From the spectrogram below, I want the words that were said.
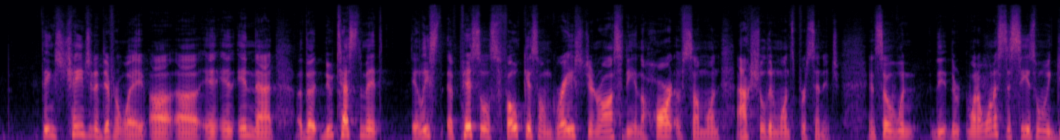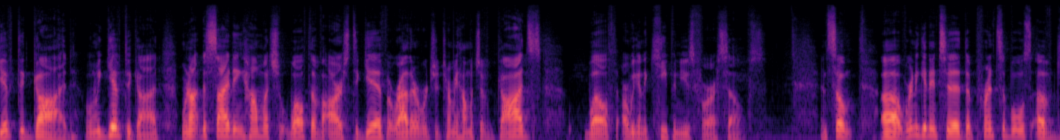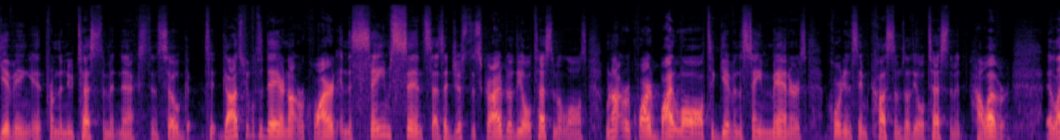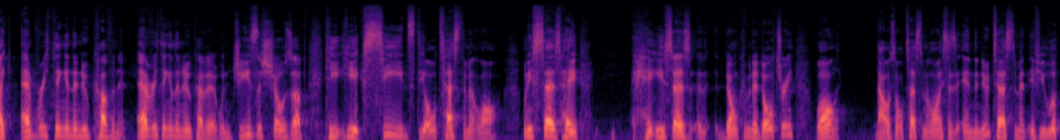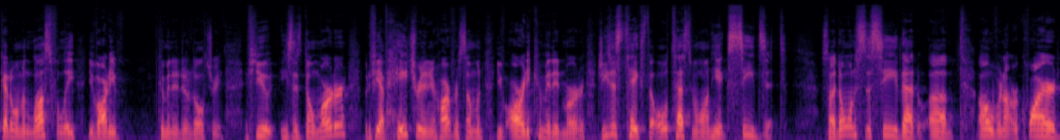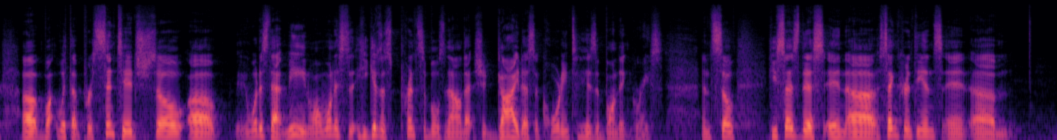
things changed in a different way. Uh, uh, in, in, that, uh, the New Testament at least epistles focus on grace, generosity in the heart of someone actual than one's percentage. And so when the, the, what I want us to see is when we give to God, when we give to God, we're not deciding how much wealth of ours to give, but rather we're determining how much of God's wealth are we going to keep and use for ourselves. And so uh, we're going to get into the principles of giving from the New Testament next. And so God's people today are not required in the same sense as I just described of the Old Testament laws. We're not required by law to give in the same manners according to the same customs of the Old Testament. However, like everything in the new covenant, everything in the new covenant, when Jesus shows up, he, he exceeds the Old Testament law. When he says, hey, hey, he says, don't commit adultery, well, that was Old Testament law. He says in the New Testament, if you look at a woman lustfully, you've already committed adultery. If you, he says, don't murder, but if you have hatred in your heart for someone, you've already committed murder. Jesus takes the Old Testament law and he exceeds it. So I don't want us to see that, uh, oh, we're not required uh, but with a percentage. So uh, what does that mean? Well, I want us to, he gives us principles now that should guide us according to his abundant grace. And so he says this in uh, 2 Corinthians and, um,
